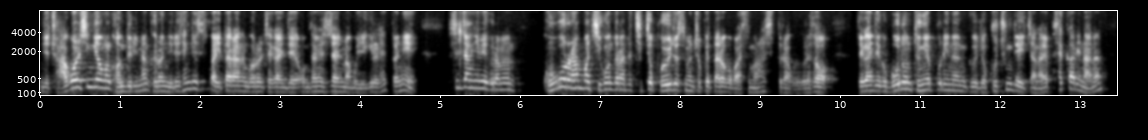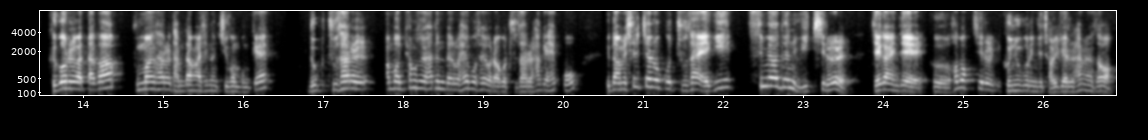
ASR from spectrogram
이제 좌골 신경을 건드리면 그런 일이 생길 수가 있다라는 거를 제가 이제 엄상현 시장님하고 얘기를 했더니 실장님이 그러면 그거를 한번 직원들한테 직접 보여줬으면 좋겠다라고 말씀을 하시더라고요. 그래서 제가 이제 그 모든 등에 뿌리는 그저 구충제 있잖아요. 색깔이 나는 그거를 갖다가 분만사를 담당하시는 직원분께 주사를 한번 평소에 하던 대로 해보세요라고 주사를 하게 했고 그 다음에 실제로 그 주사액이 스며든 위치를 제가 이제 그 허벅지를 근육으로 이제 절개를 하면서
